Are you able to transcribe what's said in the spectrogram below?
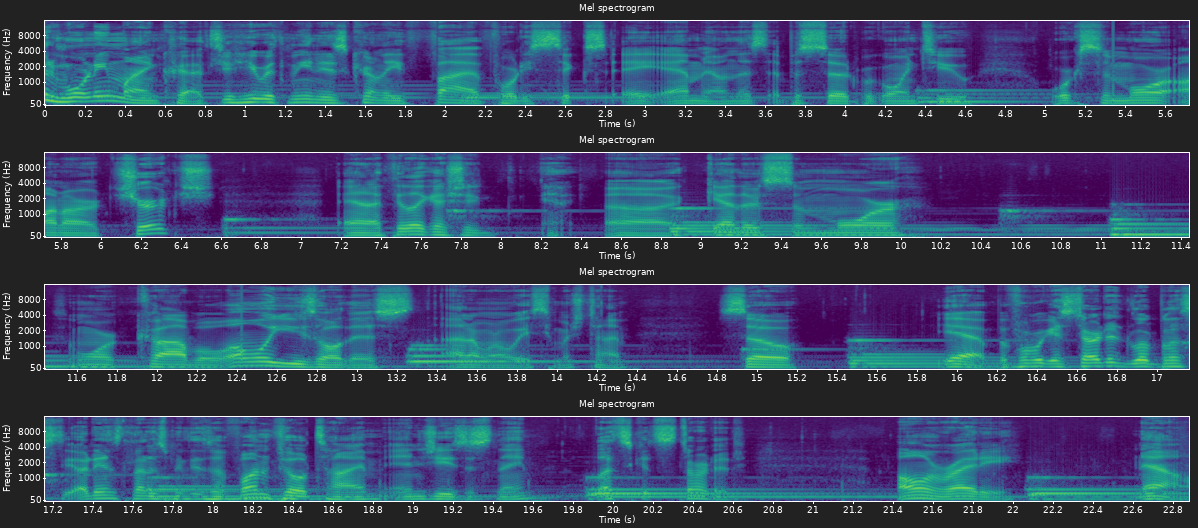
Good morning, Minecraft. You're here with me, and it is currently 5:46 a.m. Now, in this episode, we're going to work some more on our church, and I feel like I should uh, gather some more, some more cobble. Oh, we'll use all this. I don't want to waste too much time. So, yeah. Before we get started, Lord bless the audience. Let us make this a fun-filled time in Jesus' name. Let's get started. Alrighty. Now,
